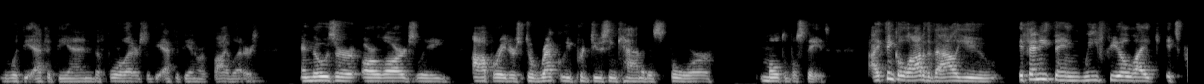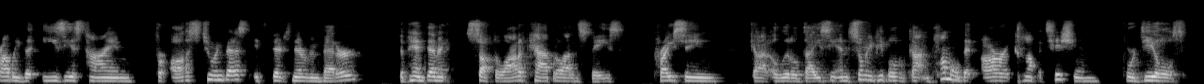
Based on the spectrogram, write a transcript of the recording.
with the F at the end, the four letters with the F at the end or five letters. And those are, are largely operators directly producing cannabis for multiple states. I think a lot of the value, if anything, we feel like it's probably the easiest time for us to invest. It's, it's never been better. The pandemic sucked a lot of capital out of the space. Pricing got a little dicey, and so many people have gotten pummeled that our competition for deals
